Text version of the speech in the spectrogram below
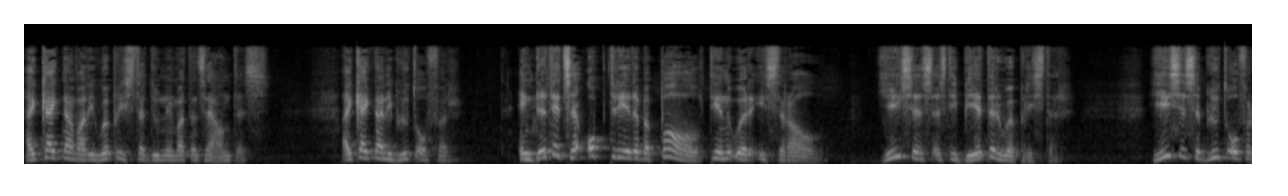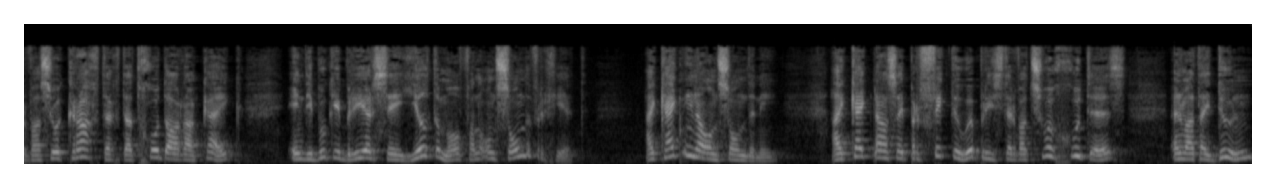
Hy kyk na wat die hoëpriester doen en wat in sy hand is. Hy kyk na die bloedoffer en dit het sy optrede bepaal teenoor Israel. Jesus is die beter hoëpriester. Jesus se bloedoffer was so kragtig dat God daarna kyk en die boek Hebreërs sê heeltemal van ons sonde vergeet. Hy kyk nie na ons sonde nie. Hy kyk na sy perfekte hoëpriester wat so goed is in wat hy doen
